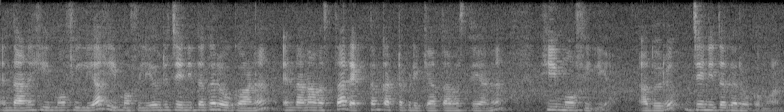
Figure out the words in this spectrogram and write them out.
എന്താണ് ഹീമോഫീലിയ? ഹീമോഫീലിയ ഒരു ജനിതക രോഗമാണ്. എന്താണ് അവസ്ഥ? രക്തം കട്ട പിടിക്കാത്ത അവസ്ഥയാണ് ഹീമോഫീലിയ. അതൊരു ജനിതക രോഗമാണ്.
